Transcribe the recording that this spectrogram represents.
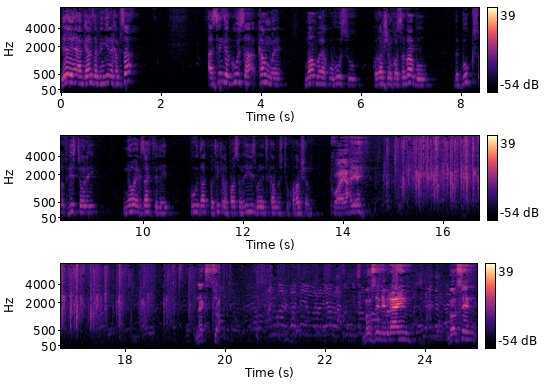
Yeye angeanza vingine kabisa, asingegusa kamwe mambo ya kuhusu corruption, kwa sababu the books of history know exactly who that particular person is when it comes to corruption. Kwa Yahya. Next one. Mohsin Ibrahim. Mohsin.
